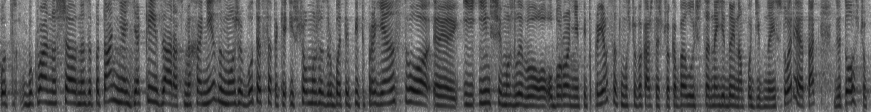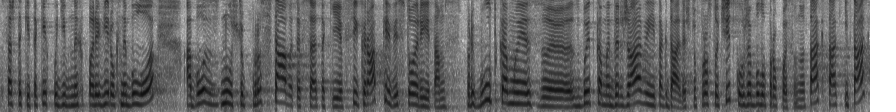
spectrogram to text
от буквально ще одне запитання: який зараз механізм може бути все таки, і що може зробити підприємство е, і інші можливо оборонні підприємства? Тому що ви кажете, що КБ Луч це не єдина подібна історія, так для того, щоб все ж таки таких подібних перевірок не було, або ну щоб розставити все таки всі крапки в історії там з прибутками, з е, збитками державі і так далі, щоб просто чітко вже було прописано так, так і так,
